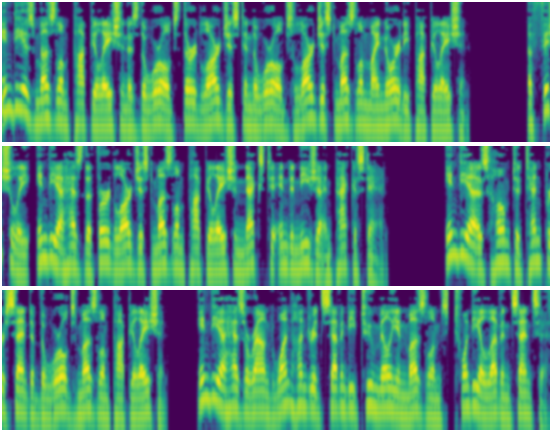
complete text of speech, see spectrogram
India's Muslim population is the world's third largest and the world's largest Muslim minority population. Officially, India has the third largest Muslim population next to Indonesia and Pakistan. India is home to 10% of the world's Muslim population. India has around 172 million Muslims 2011 census.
